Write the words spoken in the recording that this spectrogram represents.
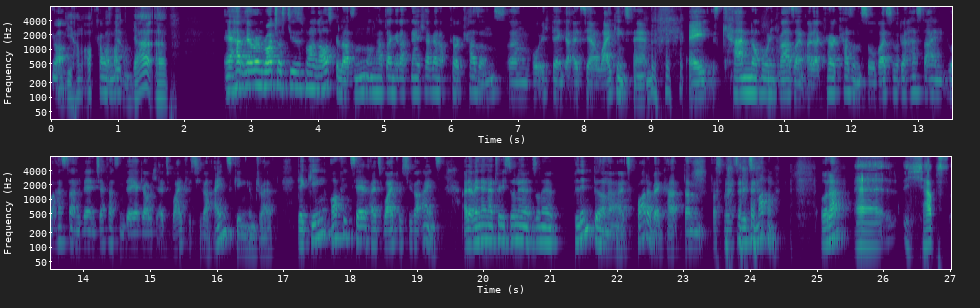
Ja, die haben auch kann man passiert. machen. Ja, äh, er hat Aaron Rodgers dieses Mal rausgelassen und hat dann gedacht, na, ich habe ja noch Kirk Cousins, ähm, wo ich denke, als ja Vikings-Fan, ey, es kann doch wohl nicht wahr sein, Alter, Kirk Cousins, so, weißt du, du hast da einen, du hast da einen Van Jefferson, der ja, glaube ich, als Wide Receiver 1 ging im Draft. Der ging offiziell als Wide Receiver 1. Alter, wenn er natürlich so eine, so eine Blindbirne als Quarterback hat, dann, was, was willst du machen? Oder? äh, ich habe es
